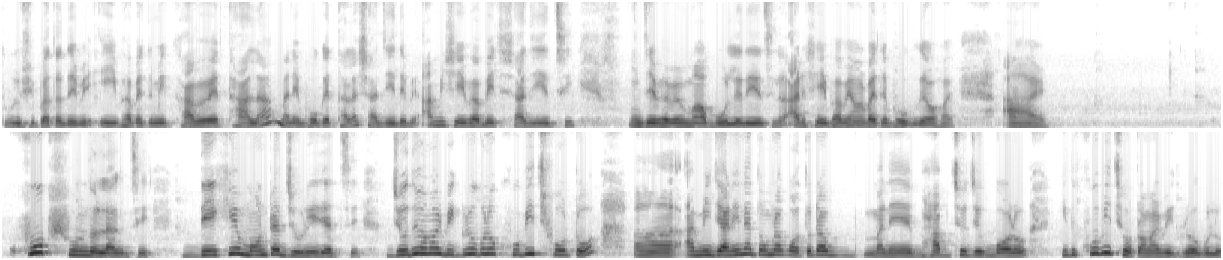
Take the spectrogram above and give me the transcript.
তুলসী পাতা দেবে। এইভাবে তুমি খাবারের থালা মানে ভোগের থালা সাজিয়ে দেবে। আমি সেইভাবে সাজিয়েছি, যেভাবে মা বলে দিয়েছিল আর সেইভাবে আমার বাড়িতে ভোগ দেওয়া হয়। আর খুব সুন্দর লাগছে। দেখে মনটা জুড়িয়ে যাচ্ছে। যদিও আমার বিগ্রহগুলো খুবই ছোট আমি জানি না তোমরা কতটা মানে ভাবছ যে বড়, কিন্তু খুবই ছোট আমার বিগ্রহগুলো।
